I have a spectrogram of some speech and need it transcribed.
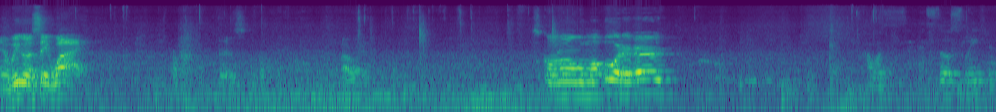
And we're going to say why. Yes. All right. What's going on with my order, Earth? I was still sleeping.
